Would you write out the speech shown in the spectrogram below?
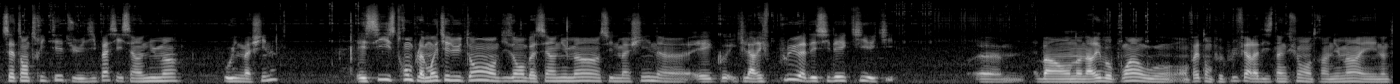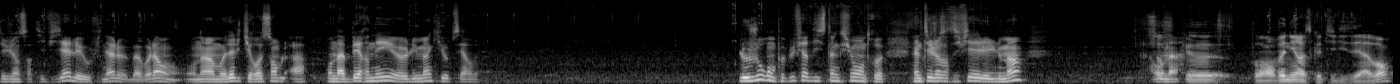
Cette entité, tu lui dis pas si c'est un humain ou une machine. Et s'il se trompe la moitié du temps en disant bah, c'est un humain, c'est une machine, et qu'il n'arrive plus à décider qui est qui, euh, ben on en arrive au point où en fait on peut plus faire la distinction entre un humain et une intelligence artificielle et au final ben voilà on, a un modèle qui ressemble à on a berné euh, l'humain qui observe. Le jour où on peut plus faire distinction entre l'intelligence artificielle et l'humain sauf que pour en revenir à ce que tu disais avant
